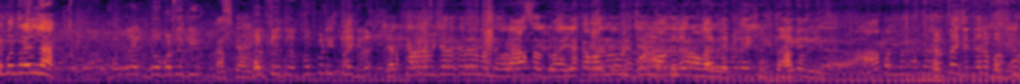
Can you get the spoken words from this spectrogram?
दुकान बंद राहील ना? कस काय? खर्च कंपनीच पाहिजे ना शेतकऱ्याला विचार करा म्हणल्यावर असं दो- एका बाजूला एवढी दोन्ही बाजू करावं लागेल. हा पण मग आता खर्च त्याला भरपूर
